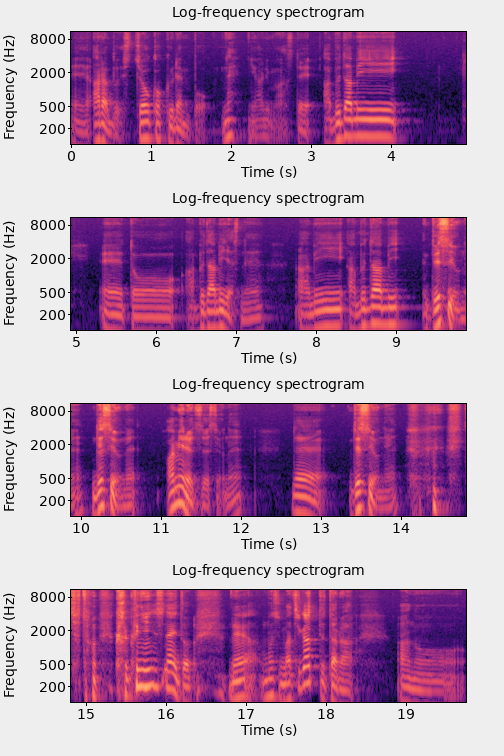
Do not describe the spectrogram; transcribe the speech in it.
えアラブ首長国連邦、ね、にありますでアブダビえっ、ー、とアブダビですね。アビアブダビですよね？ですよね。アミレッツですよね。でですよね？ちょっと確認しないとねもし間違ってたらあの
